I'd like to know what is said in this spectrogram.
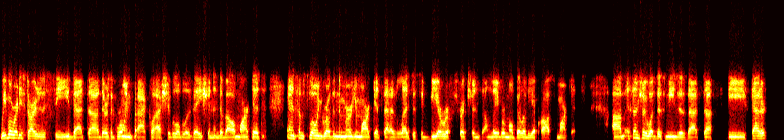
We've already started to see that uh, there's a growing backlash to globalization in developed markets and some slowing growth in emerging markets that has led to severe restrictions on labor mobility across markets. Um, essentially, what this means is that uh, the standard,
